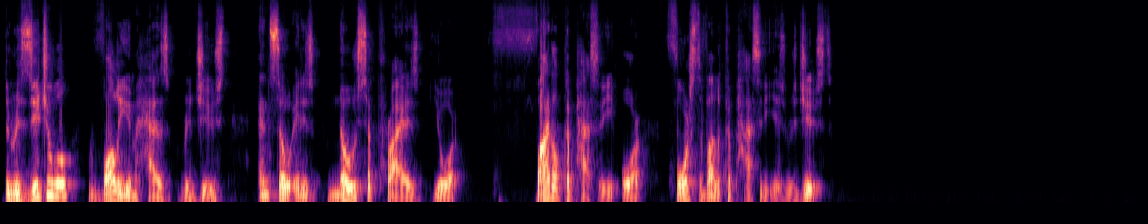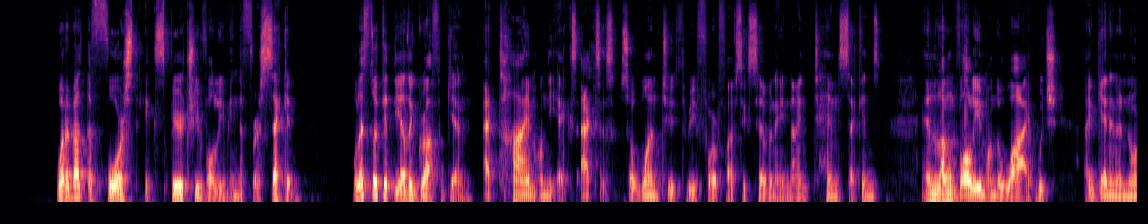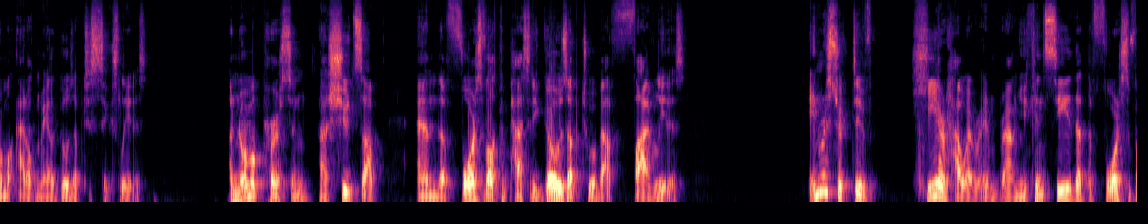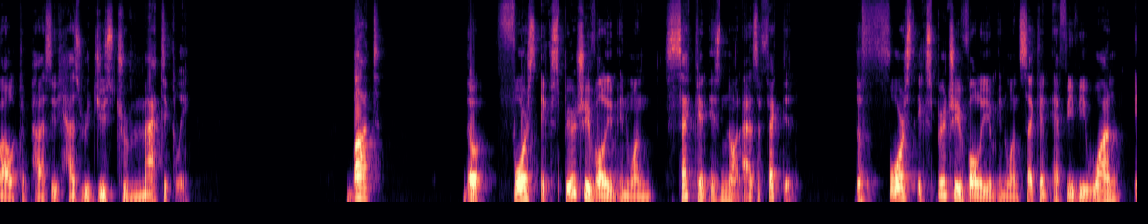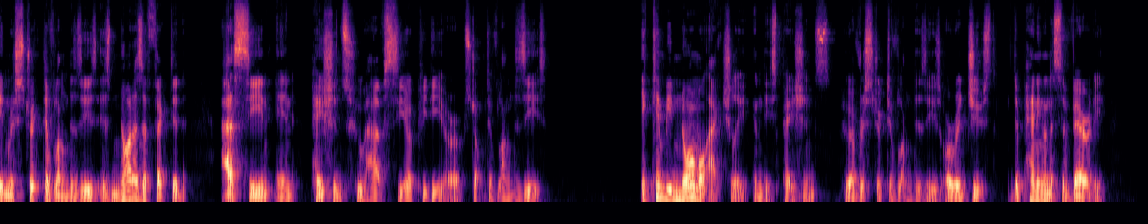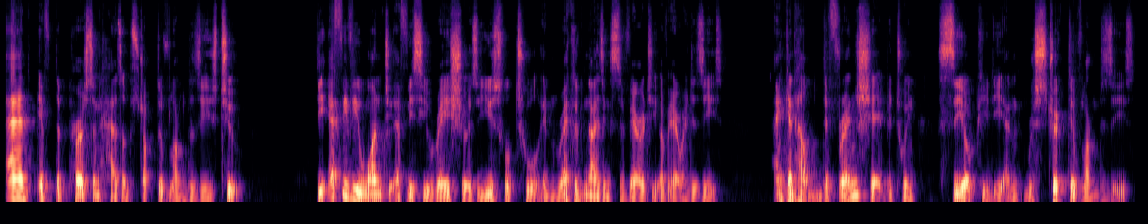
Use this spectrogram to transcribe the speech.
the residual volume has reduced, and so it is no surprise your vital capacity or forced vital capacity is reduced. What about the forced expiratory volume in the first second? Well, let's look at the other graph again at time on the x-axis. So 1, 2, 3, 4, 5, 6, 7, 8, 9, 10 seconds. And lung volume on the y, which again in a normal adult male goes up to 6 liters. A normal person uh, shoots up and the force vital capacity goes up to about 5 liters. In restrictive here, however, in brown, you can see that the force vital capacity has reduced dramatically. But the forced expiratory volume in one second is not as affected. The forced expiratory volume in one second, FEV1, in restrictive lung disease is not as affected as seen in patients who have COPD or obstructive lung disease. It can be normal actually in these patients who have restrictive lung disease or reduced, depending on the severity and if the person has obstructive lung disease too. The FEV1 to FVC ratio is a useful tool in recognizing severity of airway disease and can help differentiate between COPD and restrictive lung disease.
